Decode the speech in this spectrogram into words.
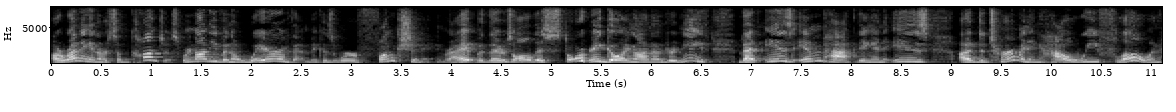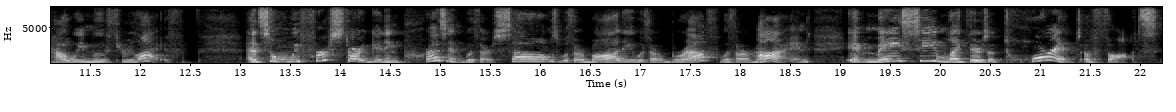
are running in our subconscious. We're not even aware of them because we're functioning, right? But there's all this story going on underneath that is impacting and is uh, determining how we flow and how we move through life. And so when we first start getting present with ourselves, with our body, with our breath, with our mind, it may seem like there's a torrent of thoughts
